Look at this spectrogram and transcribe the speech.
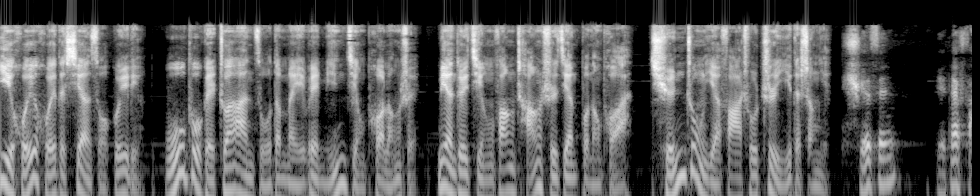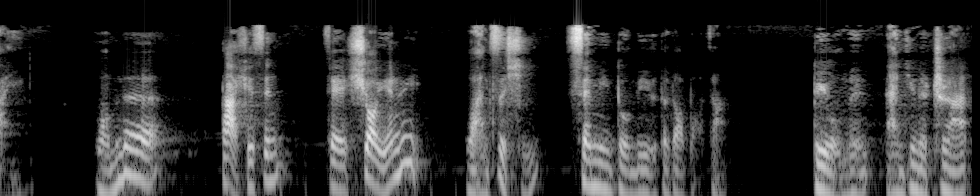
一回回的线索归零，无不给专案组的每位民警泼冷水。面对警方长时间不能破案，群众也发出质疑的声音。学生也在反映，我们的大学生在校园内晚自习，生命都没有得到保障，对我们南京的治安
